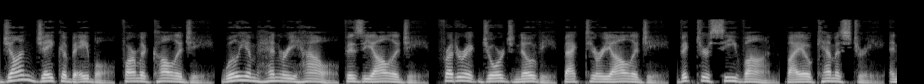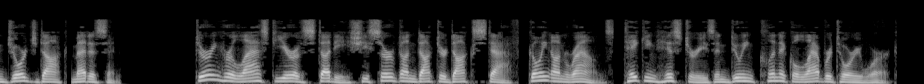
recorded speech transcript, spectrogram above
John Jacob Abel pharmacology, William Henry Howell physiology, Frederick George Novy bacteriology, Victor C. Vaughan biochemistry and George Dock medicine. During her last year of study she served on Dr. Dock's staff, going on rounds, taking histories and doing clinical laboratory work.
